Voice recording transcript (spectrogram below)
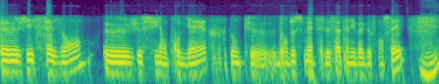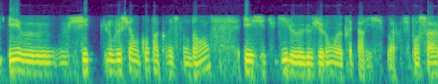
J'ai 16 ans. Euh, je suis en première, donc euh, dans deux semaines c'est le satané bac de français, mhm. et euh, donc je suis en cours par correspondance et j'étudie le, violon près de Paris. Voilà, c'est pour ça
